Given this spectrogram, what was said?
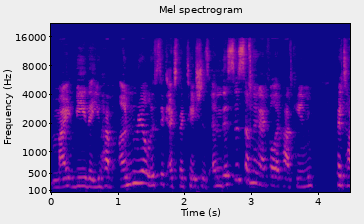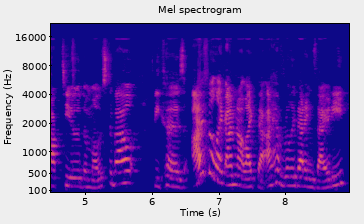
might be that you have unrealistic expectations. And this is something I feel like Hakeem could talk to you the most about because I feel like I'm not like that. I have really bad anxiety.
